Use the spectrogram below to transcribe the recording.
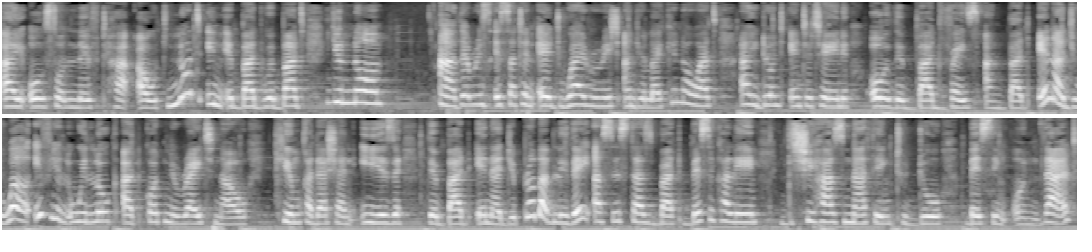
I also left her out. Not in a bad way, but you know, uh, there is a certain age where you reach and you're like, you know what, I don't entertain all the bad vibes and bad energy. Well, if you we look at Kourtney right now, Kim Kardashian is the bad energy. Probably they are sisters, but basically she has nothing to do basing on that.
